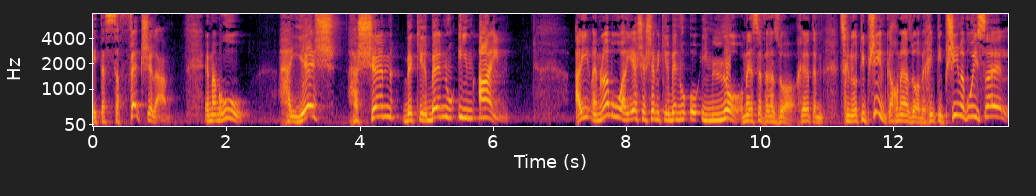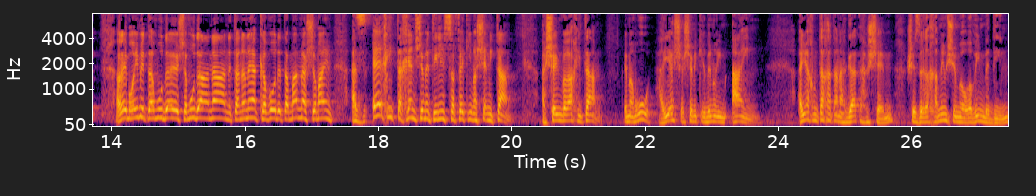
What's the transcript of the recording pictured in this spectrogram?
את הספק של העם. הם אמרו, היש השם בקרבנו עם עין. האם, הם לא אמרו, היש השם בקרבנו או אם לא, אומר ספר הזוהר, אחרת הם צריכים להיות טיפשים, כך אומר הזוהר, וכי טיפשים עברו ישראל. הרי הם רואים את עמוד האש, עמוד הענן, את ענני הכבוד, את המן מהשמיים, אז איך ייתכן שמטילים ספק אם השם איתם? השם יברך איתם. הם אמרו, היש השם בקרבנו עם עין. האם אנחנו תחת הנהגת השם, שזה רחמים שמעורבים בדין,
